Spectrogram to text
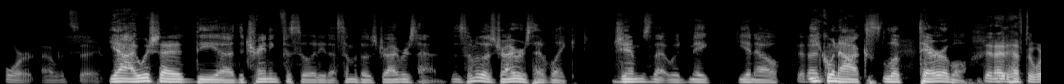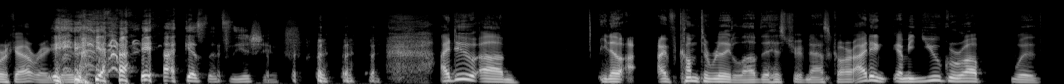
sport, I would say. Yeah, I wish I had the uh, the training facility that some of those drivers had. Some of those drivers have like gyms that would make you know Then I'd, Equinox look terrible. then I'd have to work out regularly. yeah, yeah, I guess that's the issue. I do. Um, you know, I, I've come to really love the history of NASCAR. I didn't. I mean, you grew up with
